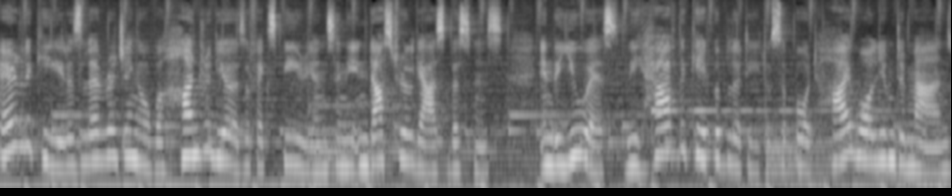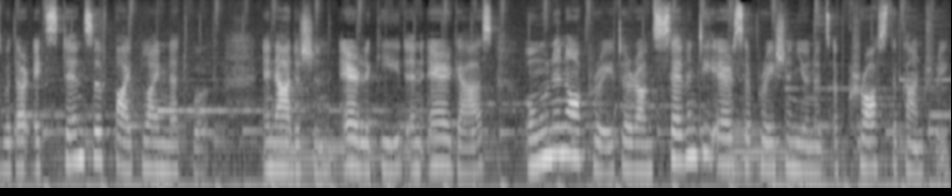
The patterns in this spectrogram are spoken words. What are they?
Air Liquide is leveraging over 100 years of experience in the industrial gas business. In the US, we have the capability to support high volume demands with our extensive pipeline network. In addition, Air Liquide and Airgas own and operate around 70 air separation units across the country.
